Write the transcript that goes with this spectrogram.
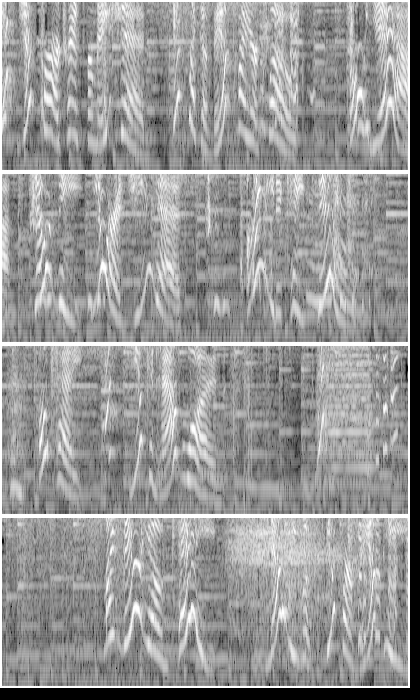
It's just for our transformation! It's like a vampire cloak! Oh yeah! Josie, you are a genius! I need a cape too! Okay, you can have one! My very own cape! Now we look super vampy!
